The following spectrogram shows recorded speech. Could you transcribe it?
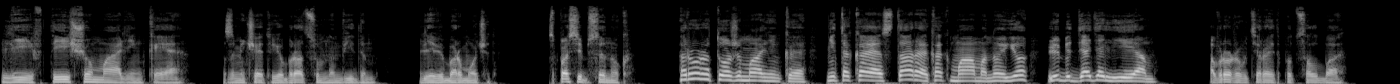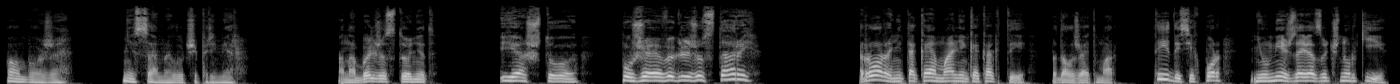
«Лив, ты еще маленькая», — замечает ее брат с умным видом. Леви бормочет. «Спасибо, сынок». «Рора тоже маленькая, не такая старая, как мама, но ее любит дядя Лем». Аврора вытирает под со лба. «О, боже, не самый лучший пример». Аннабель же стонет. «Я что, уже выгляжу старой?» «Рора не такая маленькая, как ты», — продолжает Марк. «Ты до сих пор не умеешь завязывать шнурки».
